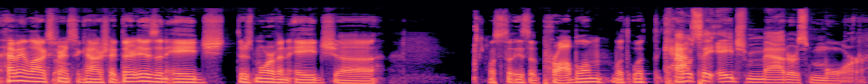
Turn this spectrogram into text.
having a lot of So- experience in Counter Strike, there is an age. There's more of an age. Uh, what's the, is a problem? What what the I cap? would say age matters more.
